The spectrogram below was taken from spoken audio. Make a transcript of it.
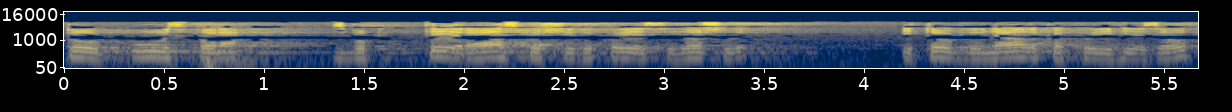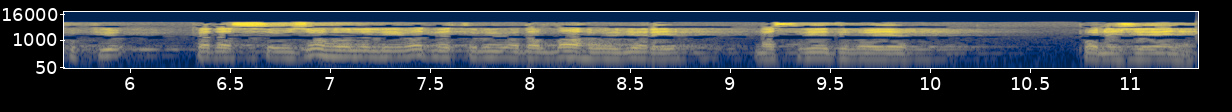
tog uspora, zbog te raskoši do koje su došli, i tog dunjalka koji ih je zaokupio, kada su se uzoholili i odmetili od Allahove vjere, naslijedilo je poniženje.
